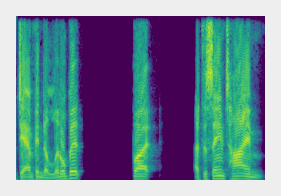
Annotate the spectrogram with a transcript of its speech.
dampened a little bit, but at the same time,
